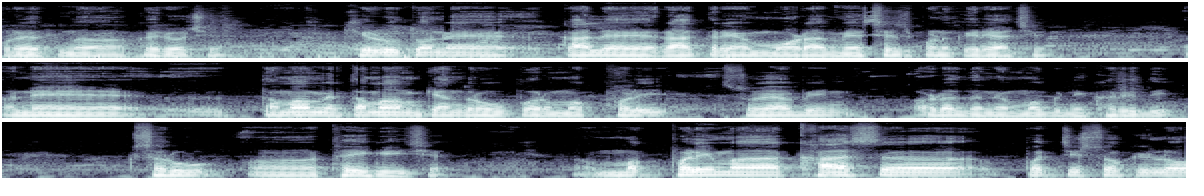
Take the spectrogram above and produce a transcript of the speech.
પ્રયત્ન કર્યો છે. ખેડૂતોને કાલે રાત્રે મોડા મેસેજ પણ કર્યા છે. અને તમામે તમામ કેન્દ્રો ઉપર મગફળી, સોયાબીન, અડદ અને મગની ખરીદી શરૂ થઈ ગઈ છે. મગફળીમાં ખાસ પચીસો કિલો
